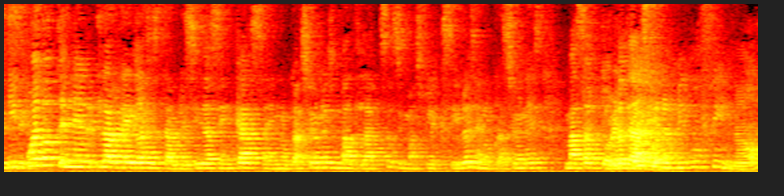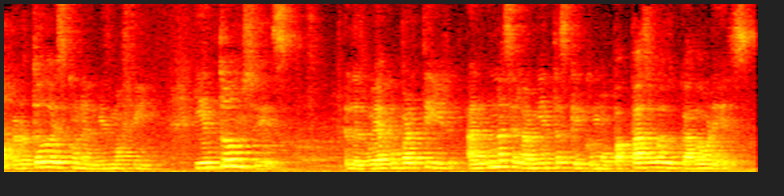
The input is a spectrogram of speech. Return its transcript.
Y puedo tener las reglas establecidas en casa, en ocasiones más laxas y más flexibles, en ocasiones más Pero todos autoritarias. con el mismo fin, ¿no? Pero todo es con el mismo fin. Y entonces les voy a compartir algunas herramientas que como papás o educadores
